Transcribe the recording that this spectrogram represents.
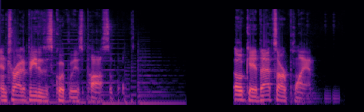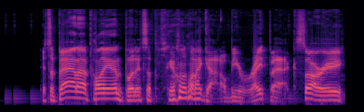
And try to beat it as quickly as possible. Okay, that's our plan. It's a bad plan, but it's a, the only one I got. I'll be right back. Sorry.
